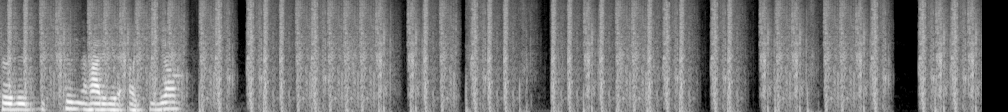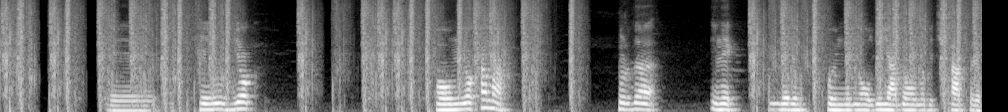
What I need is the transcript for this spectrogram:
Şöyle bütün her yeri açacağım. Ee, şeyimiz yok. Tohum yok ama şurada ineklerin, koyunların olduğu yerde olmadı çıkartırıp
